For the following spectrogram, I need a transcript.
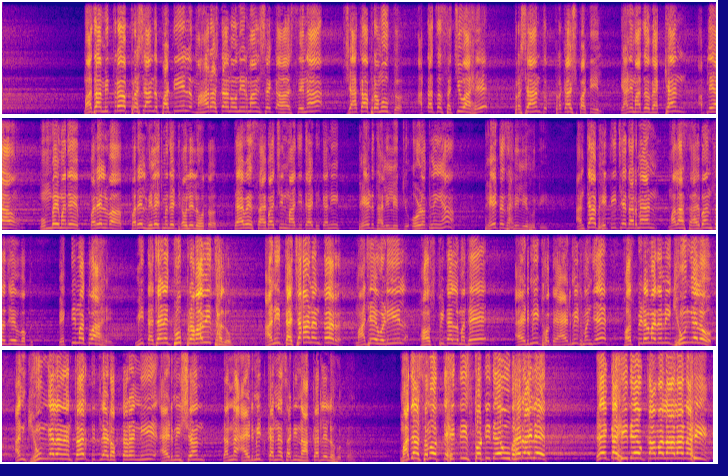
माझा मित्र प्रशांत पाटील महाराष्ट्र नवनिर्माण सेना शाखा प्रमुख आताचा सचिव आहे. प्रशांत प्रकाश पाटील याने माझं व्याख्यान आपल्या मुंबईमध्ये परेल परेल व्हिलेजमध्ये ठेवलेलं होतं. त्यावेळेस साहेबाची माझी त्या ठिकाणी भेट झालेली होती. ओळख नाही हा. भेट झालेली होती. आणि त्या भेटीच्या दरम्यान मला साहेबांचं जे व्यक्तिमत्व आहे मी त्याच्याने खूप प्रभावित झालो. आणि त्याच्यानंतर माझे वडील हॉस्पिटलमध्ये ऍडमिट होते. ऍडमिट म्हणजे हॉस्पिटलमध्ये मी घेऊन गेलो. आणि घेऊन गेल्यानंतर तिथल्या डॉक्टरांनी ऍडमिशन त्यांना ऍडमिट करण्यासाठी नाकारलेलं होतं. माझ्यासमोर तेहतीस कोटी देव उभे राहिलेत. एकही देव कामाला आला नाही.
